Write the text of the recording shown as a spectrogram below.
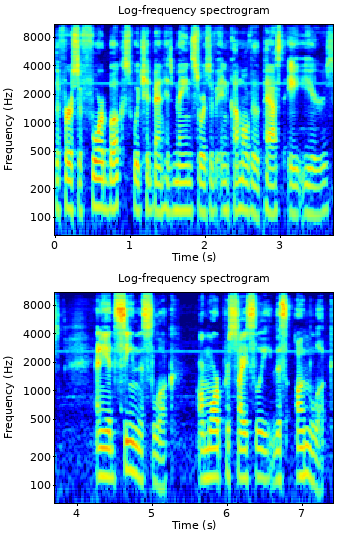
the first of four books, which had been his main source of income over the past eight years. And he had seen this look, or more precisely, this unlook.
